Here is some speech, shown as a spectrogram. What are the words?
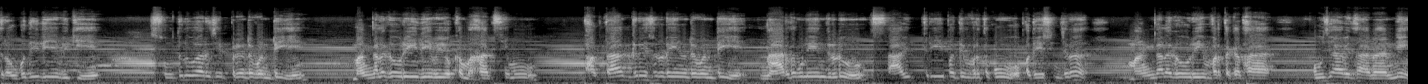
ద్రౌపదీదేవికి సూతులు వారు చెప్పినటువంటి మంగళగౌరీదేవి యొక్క మహాత్స్యము భక్తాగ్రేసుడైనటువంటి నారదమునేంద్రుడు సావిత్రి పతివ్రతకు ఉపదేశించిన మంగళగౌరీ వ్రత కథ పూజా విధానాన్ని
